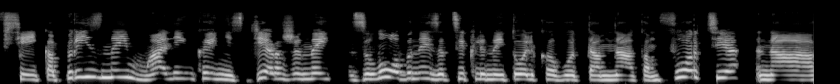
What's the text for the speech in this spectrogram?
всей капризной, маленькой, несдержанной, злобной, зацикленной только вот там на комфорте, на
